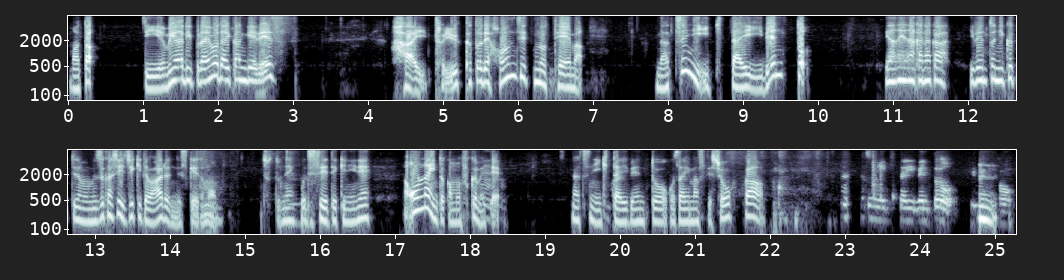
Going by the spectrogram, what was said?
また、DM やリプライも大歓迎です。はい。ということで本日のテーマ。夏に行きたいイベント。いやね、なかなかイベントに行くっていうのも難しい時期ではあるんですけれども、ちょっとね、ご時世的にね、まあオンラインとかも含めて、夏に行きたいイベントございますでしょうか夏に行きたいイベント。イベント、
